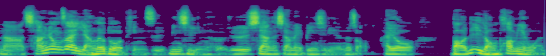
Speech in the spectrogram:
那常用在养乐多的瓶子、冰淇淋盒，就是像小美冰淇淋的那种，还有保利龙泡面碗。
